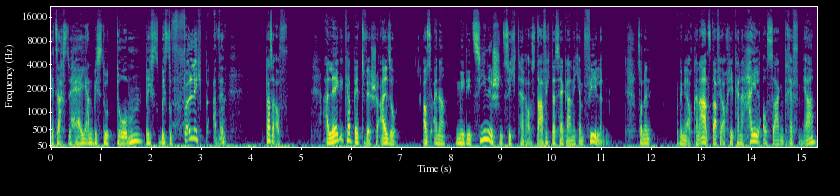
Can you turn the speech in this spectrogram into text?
Jetzt sagst du, hä Jan, bist du dumm? Bist, bist du völlig... Pass auf. Allergiker-Bettwäsche, also aus einer medizinischen Sicht heraus, darf ich das ja gar nicht empfehlen. Sondern, ich bin ja auch kein Arzt, darf ja auch hier keine Heilaussagen treffen, ja?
